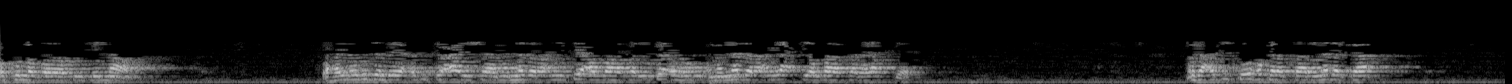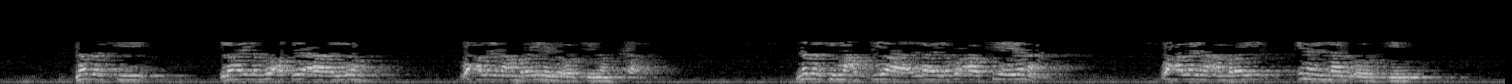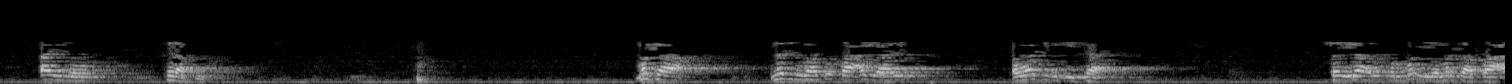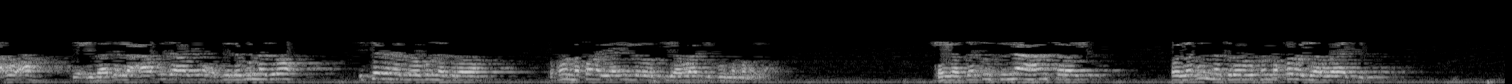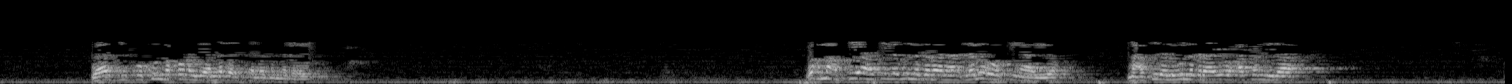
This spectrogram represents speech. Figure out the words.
wakula balaatin fi nnaar waxaa inoogu dambeeya xadiidka caaisha man nadara an yuiica allaha falyutichu man nadara an yacsiya allaha fala yacsi marka xadiidku wuxuu kala saaray nadarka nadarkii ilaahay lagu ateecaayo waxa layna amraynayo oo sino nadarkii macsiyaha ilaahay lagu caasiyayana waxa layna amray inaynaan oosin aynu khilaafno marka nadrigu hadduu taaco yahay waa waajib liisaa shay ilaahay qurbo iyo markaa taaco u ah iyo cibaado la caabudaayo haddii lagu nadro isagana loogu nadro wuxuu noqonayaa in la oofiyaa waajib buu noqonaya shaygaas hadduu sunno ahaan karay oo lagu nadro wuxuu noqonayaa waajib waajib buu ku noqonayaa nadarka lagu nadray wax macsiya haddii lagu nadrana lama oofinaayo macsida lagu nadraayo waxaa kamida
